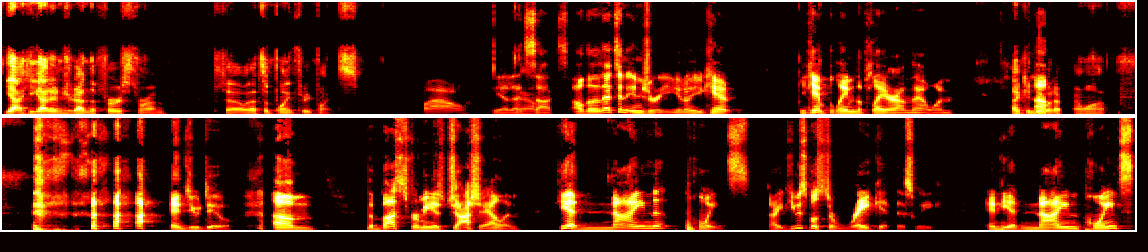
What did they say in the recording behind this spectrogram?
yeah, he got injured on the first run, so that's a point three points. Wow. Yeah, that yeah. sucks. Although that's an injury, you know, you can't you can't blame the player on that one. I can do um, whatever I want. and you do. Um, the bust for me is Josh Allen. He had nine points. All right, he was supposed to rake it this week, and he had nine points.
